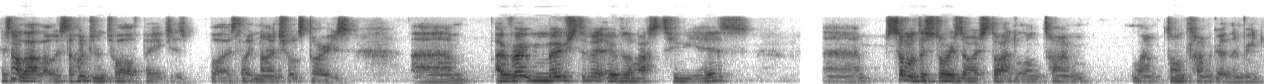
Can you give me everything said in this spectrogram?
it's not that long. It's 112 pages, but it's like nine short stories. Um, I wrote most of it over the last two years. Um, some of the stories though I started a long time, long, long time ago, and then re-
